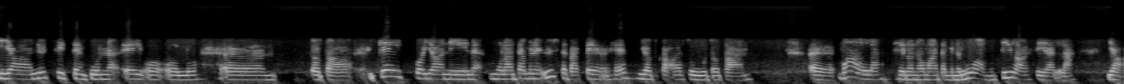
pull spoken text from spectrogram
Ja nyt sitten kun ei ole ollut ö, tota, keikkoja, niin mulla on tämmöinen ystäväperhe, jotka asuu tota, ö, maalla. Heillä on oma tämmöinen luomutila siellä. Ja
